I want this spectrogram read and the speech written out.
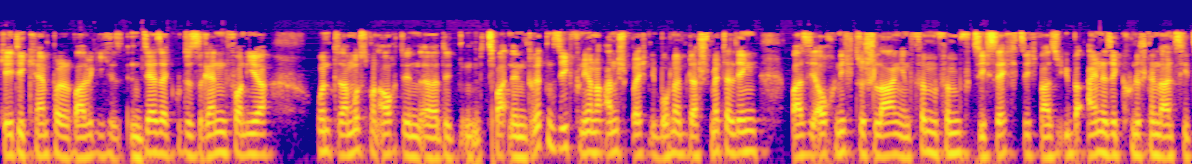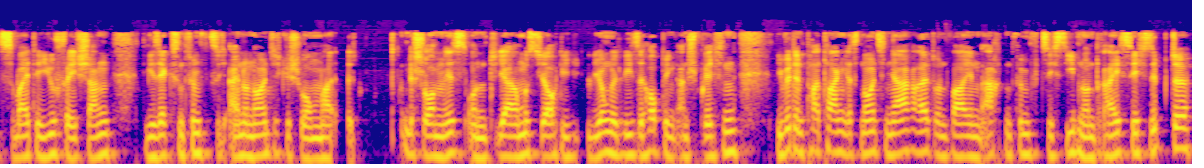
Katie Campbell. War wirklich ein sehr, sehr gutes Rennen von ihr. Und da muss man auch den, äh, den zweiten, den dritten Sieg von ihr noch ansprechen. Die 100 Meter Schmetterling war sie auch nicht zu schlagen. In 55, 60 war sie über eine Sekunde schneller als die zweite Yufei Shang, die 56, 91 geschwommen hat, gestorben ist. Und ja, muss ja auch die junge Lise Hopping ansprechen. Die wird in ein paar Tagen erst 19 Jahre alt und war in 58, 37 siebte,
